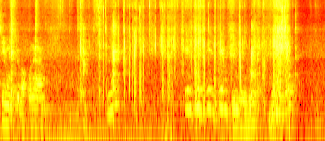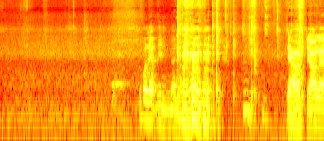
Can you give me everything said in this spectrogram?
ชิมอยู่บอกคนนั้น จิ้มจิ้มจิ้มจิ้มชิมเบิ่งดูกูบ่แลบลิ้นนั่นแจ๋วแจ๋วเลย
